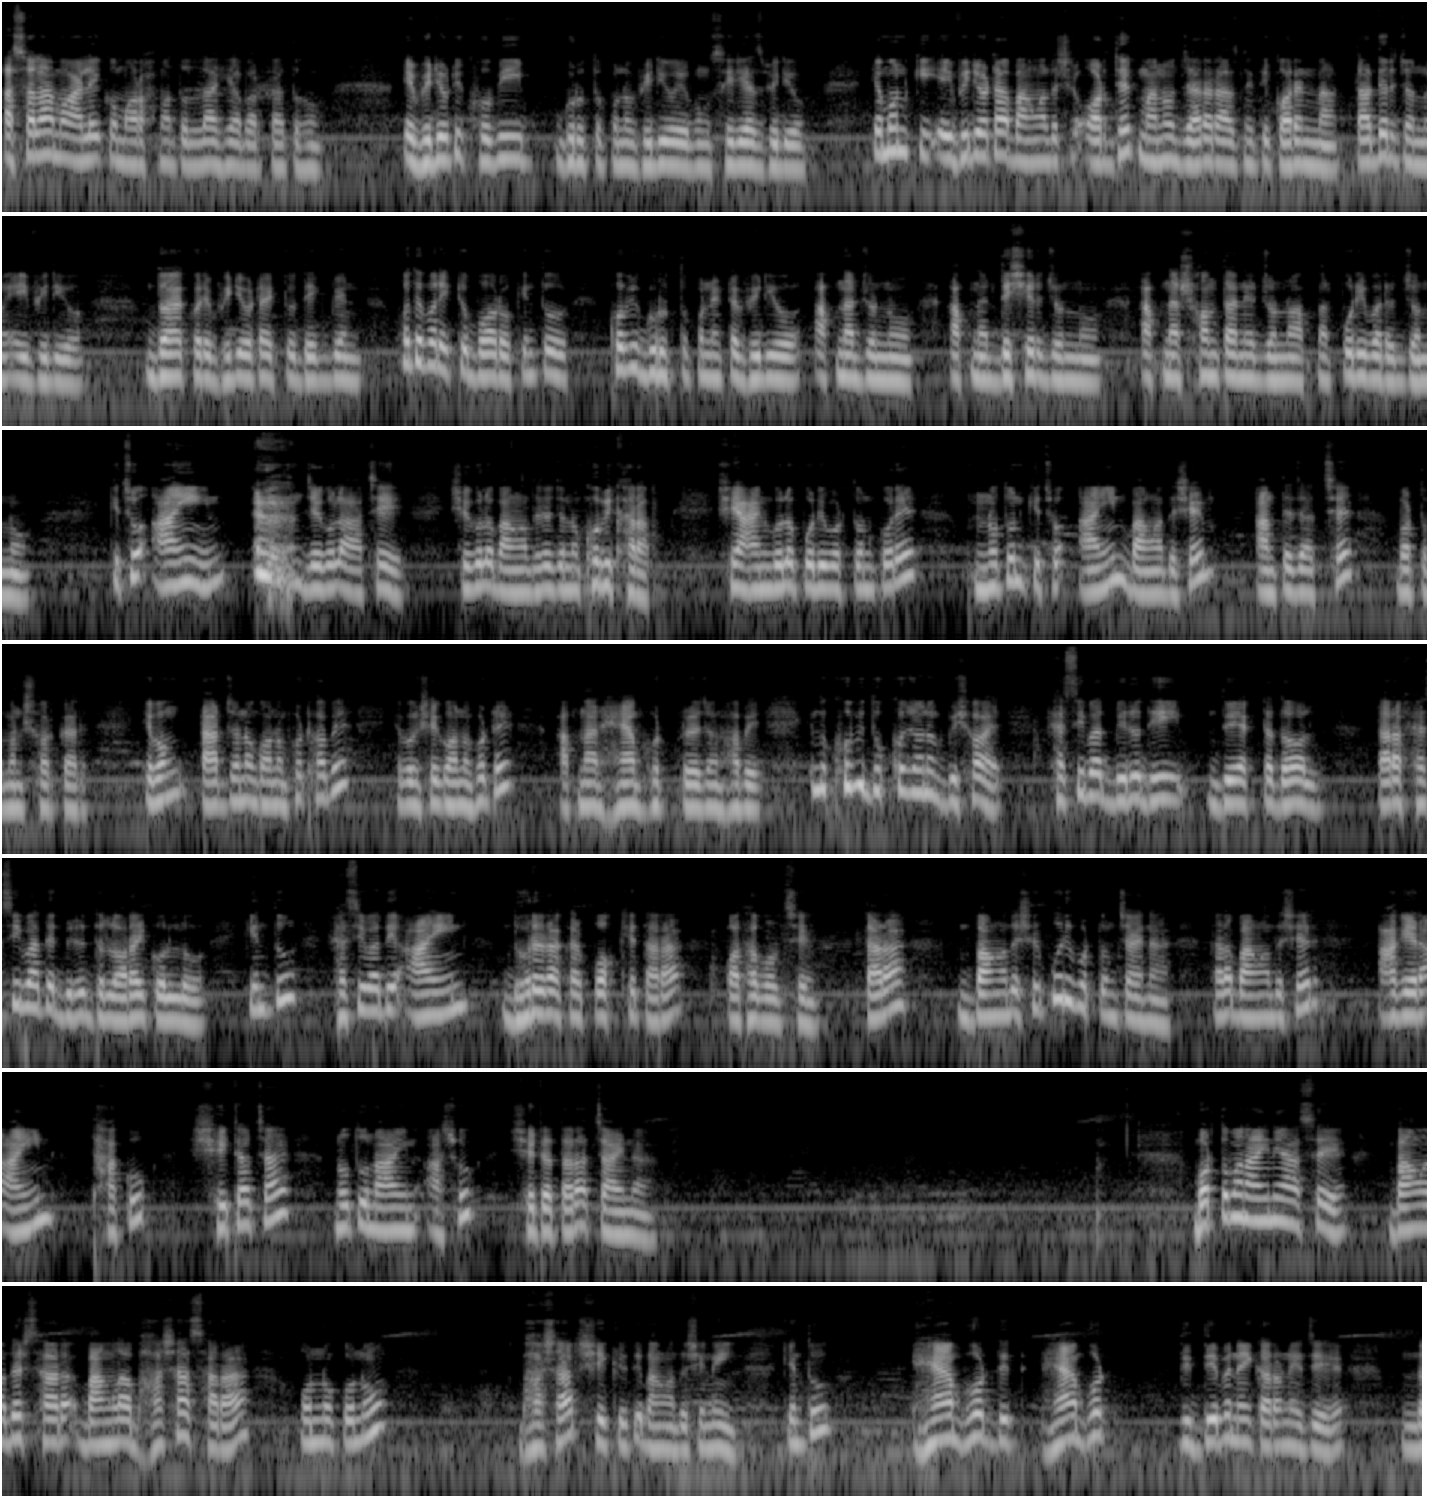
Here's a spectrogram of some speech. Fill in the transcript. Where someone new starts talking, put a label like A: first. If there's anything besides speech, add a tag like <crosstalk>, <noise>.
A: আসসালামু আলাইকুম রহমতুল্লাহি আবরকাতহ এই ভিডিওটি খুবই গুরুত্বপূর্ণ ভিডিও এবং সিরিয়াস ভিডিও। এমনকি এই ভিডিওটা বাংলাদেশের অর্ধেক মানুষ যারা রাজনীতি করেন না, তাদের জন্য এই ভিডিও। দয়া করে ভিডিওটা একটু দেখবেন। হতে পারে একটু বড়, কিন্তু খুবই গুরুত্বপূর্ণ একটা ভিডিও আপনার জন্য, আপনার দেশের জন্য, আপনার সন্তানের জন্য, আপনার পরিবারের জন্য। কিছু আইন <clears throat> যেগুলো আছে, সেগুলো বাংলাদেশের জন্য খুবই খারাপ। সেই আইনগুলো পরিবর্তন করে নতুন কিছু আইন বাংলাদেশে আনতে যাচ্ছে বর্তমান সরকার। এবং তার জন্য গণভোট হবে এবং সেই গণভোটে আপনার হ্যাঁ ভোট প্রয়োজন হবে। কিন্তু খুবই দুঃখজনক বিষয়, ফ্যাসিবাদ বিরোধী দুই একটা দল, তারা ফ্যাসিবাদের বিরুদ্ধে লড়াই করল। কিন্তু ফ্যাসিবাদী আইন ধরে রাখার পক্ষে তারা কথা বলছে। তারা বাংলাদেশের পরিবর্তন চায় না। তারা বাংলাদেশের আগের আইন থাকুক, সেটা চায়, নতুন আইন আসুক, সেটা তারা চায় না। বর্তমান আইনে আছে বাংলাদেশ ছাড়া, বাংলা ভাষা ছাড়া অন্য কোনো ভাষার স্বীকৃতি বাংলাদেশে নেই। কিন্তু হ্যাঁ ভোট হ্যাঁ ভোট দেবেন এই কারণে যে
